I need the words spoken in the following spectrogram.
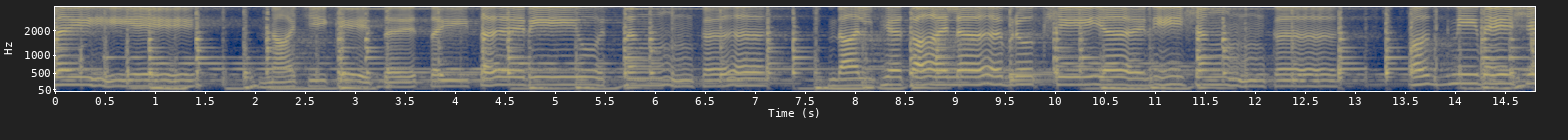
लये नाचिकेत तैतरी उत्तङ्क दाल्भ्यकालवृक्षीय निशङ्क। अग्निवेश्य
